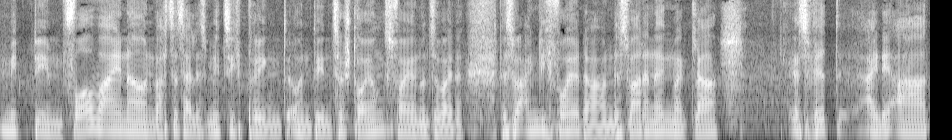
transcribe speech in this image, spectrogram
mit dem Vorweiner und was das alles mit sich bringt und den Zerstreuungsfeiern und so weiter, das war eigentlich vorher da. Und das war dann irgendwann klar, es wird eine Art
